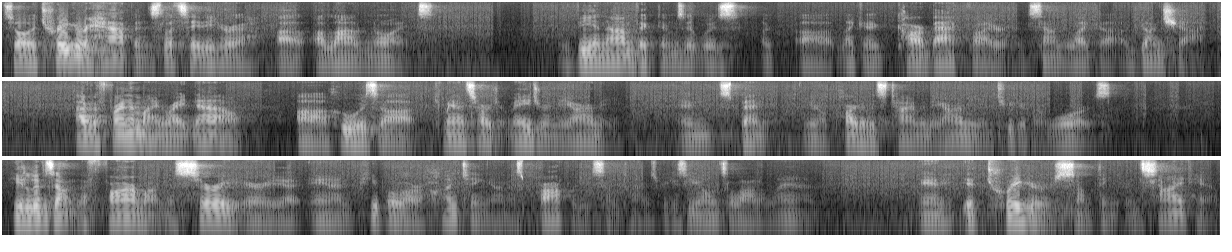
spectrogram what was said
So a trigger happens. Let's say they hear a, a, a loud noise. Vietnam victims, it was a, uh, like a car backfiring. It sounded like a, a, gunshot. I have a friend of mine right now uh, who was a command sergeant major in the Army and spent you know, part of his time in the Army in two different wars. He lives out in the farm out in the Surrey area, and people are hunting on his property sometimes because he owns a lot of land. And it triggers something inside him.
